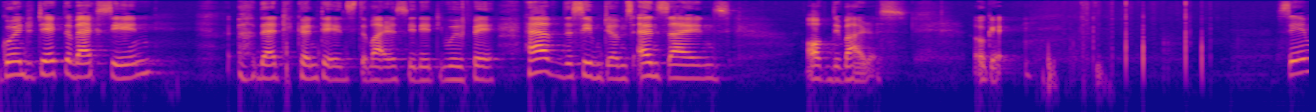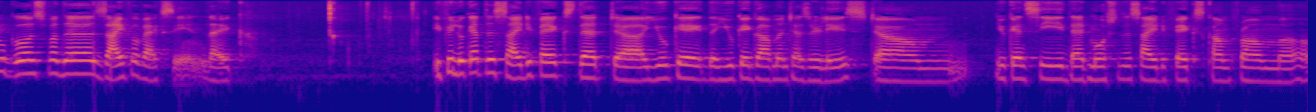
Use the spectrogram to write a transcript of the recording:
going to take the vaccine that contains the virus in it, you will have the symptoms and signs of the virus. Okay. Same goes for the Pfizer vaccine. Like, if you look at the side effects that uh, UK, the UK government has released, um, you can see that most of the side effects come from uh,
